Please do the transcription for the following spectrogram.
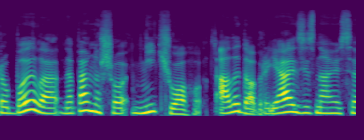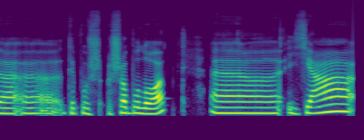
робила, напевно, що нічого. Але добре, я зізнаюся, е, типу, що було. Е, я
